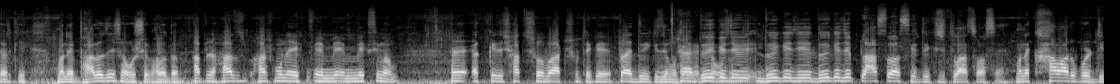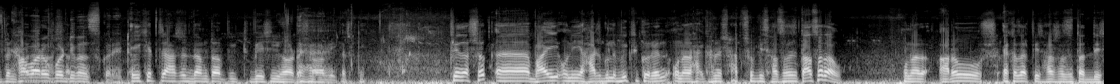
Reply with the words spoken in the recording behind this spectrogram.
আর কি। মানে ভালো জিনিস অবশ্যই ভালো দাম। আপনার হাঁস হাঁস মনে ম্যাক্সিমাম এক কেজি সাতশো বা আটশো থেকে প্রায় দুই কেজির মতো হ্যাঁ দুই কেজি দুই কেজি দুই কেজি প্লাসও আছে। দুই কেজি প্লাসও আছে। মানে খাওয়ার উপর ডিপেন্ড খাওয়ার উপর ডিপেন্ডস করে এই ক্ষেত্রে হাঁসের দামটা একটু বেশি হওয়াটা হ্যাঁ। স্বাভাবিক আর কি। প্রিয় দর্শক ভাই উনি হাঁসগুলো বিক্রি করেন। ওনার এখানে সাতশো পিস হাঁস আছে। তাছাড়াও ওনার আরও এক হাজার পিস হাঁস আছে তার দেশ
